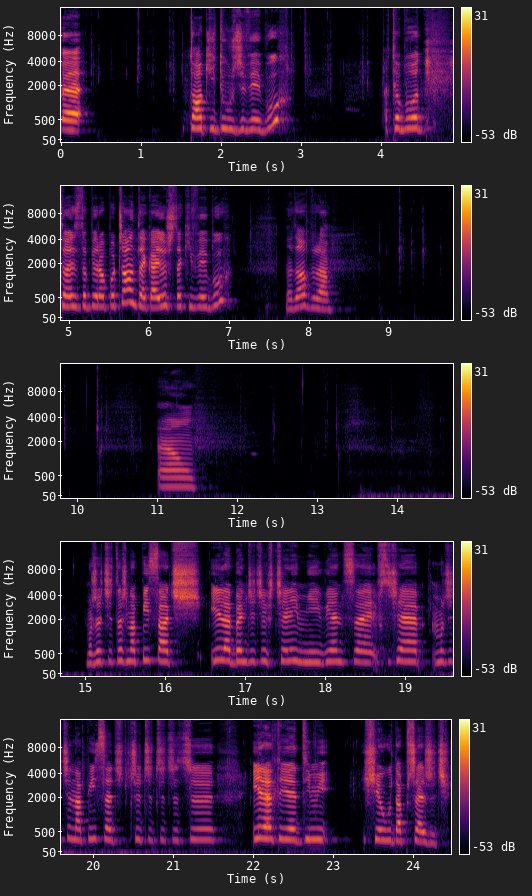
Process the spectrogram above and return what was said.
E, taki duży wybuch? A to było, to jest dopiero początek, a już taki wybuch? No dobra. Eee. Możecie też napisać, ile będziecie chcieli mniej więcej, w sensie możecie napisać, czy, czy, czy, czy, czy ile TNT mi się uda przeżyć.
